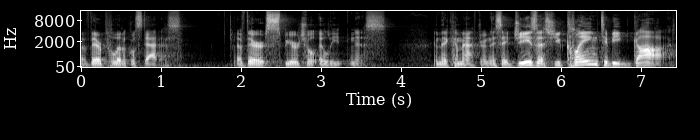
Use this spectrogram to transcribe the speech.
of their political status, of their spiritual eliteness. And they come after him. They say, Jesus, you claim to be God.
